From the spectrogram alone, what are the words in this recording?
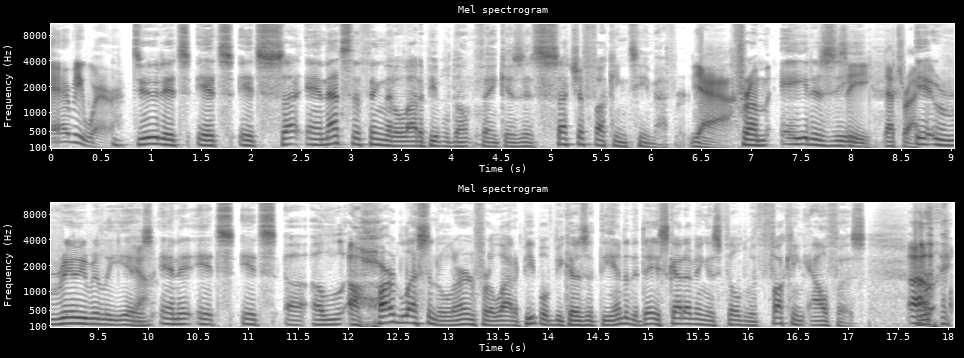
everywhere. Dude, it's it's it's su- and that's the thing that a lot of people don't think is it's such a fucking team effort. Yeah. From A to Z. Z, that's right. It really, really is, Yeah. and it, it's it's a, a, a hard lesson to learn for a lot of people because at the end of the day, skydiving is filled with fucking alphas. Oh, We're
